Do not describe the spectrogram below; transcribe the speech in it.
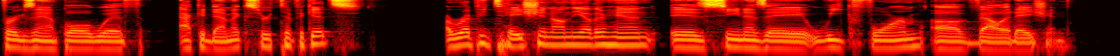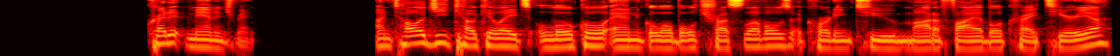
For example, with academic certificates, A reputation, on the other hand, is seen as a weak form of validation. Credit management. Ontology calculates local and global trust levels according to modifiable criteria.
